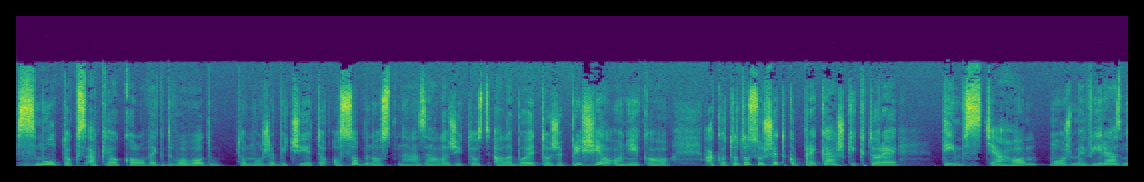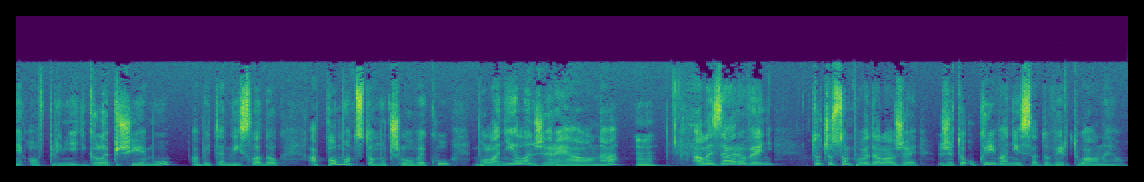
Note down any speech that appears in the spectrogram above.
smútok z akéhokoľvek dôvodu, to môže byť, či je to osobnostná záležitosť, alebo je to, že prišiel o niekoho. Ako toto sú všetko prekážky, ktoré tým vzťahom môžeme výrazne ovplyvniť k lepšiemu, aby ten výsledok a pomoc tomu človeku bola nielenže reálna, mm. ale zároveň to, čo som povedala, že, že to ukrývanie sa do virtuálneho.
